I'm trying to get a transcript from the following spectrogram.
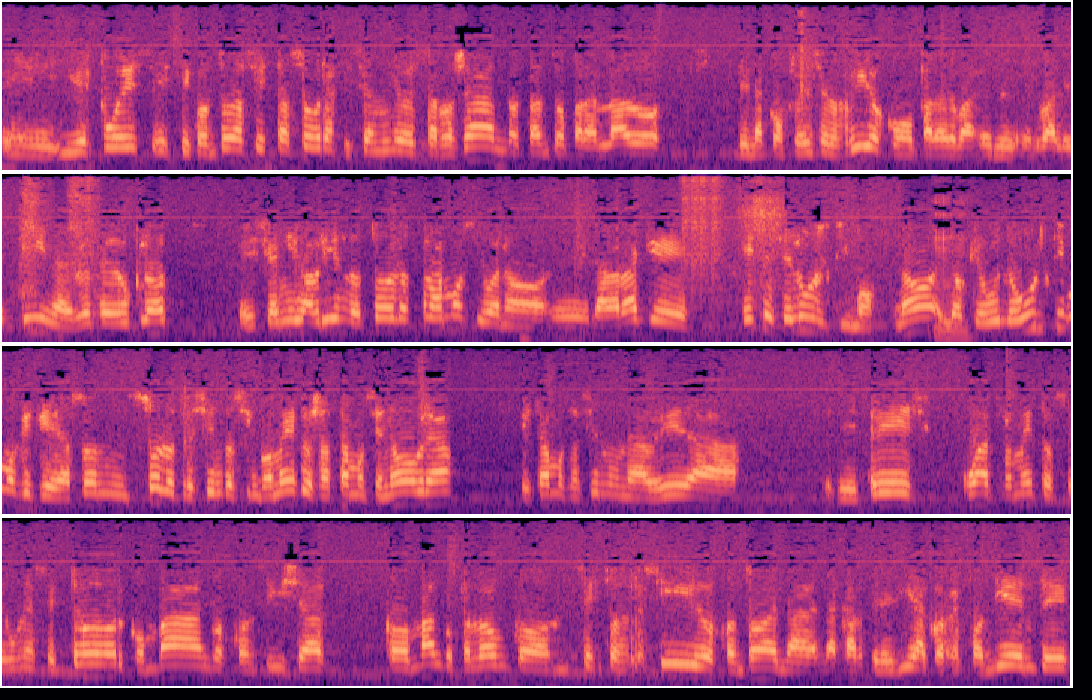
Eh, y después, este, con todas estas obras que se han ido desarrollando, tanto para el lado de la Conferencia de los Ríos como para el, el, el Valentina, el de Duclot, eh, se han ido abriendo todos los tramos y bueno, eh, la verdad que este es el último, ¿no? Mm. Lo que lo último que queda son solo 305 metros, ya estamos en obra, estamos haciendo una vereda de 3, 4 metros según el sector, con bancos, con sillas, con bancos, perdón, con cestos de residuos, con toda la, la cartelería correspondiente,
